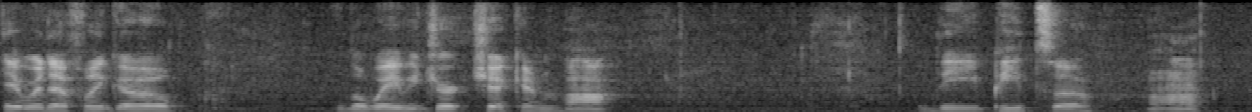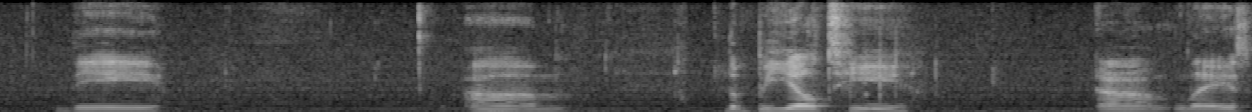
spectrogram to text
it would definitely go the wavy jerk chicken, Uh huh. the pizza, Uh huh. the um, the BLT um, lays.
